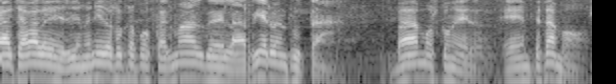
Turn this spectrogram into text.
Tal chavales? Bienvenidos a otro podcast más del Arriero en Ruta. Vamos con él. Empezamos.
